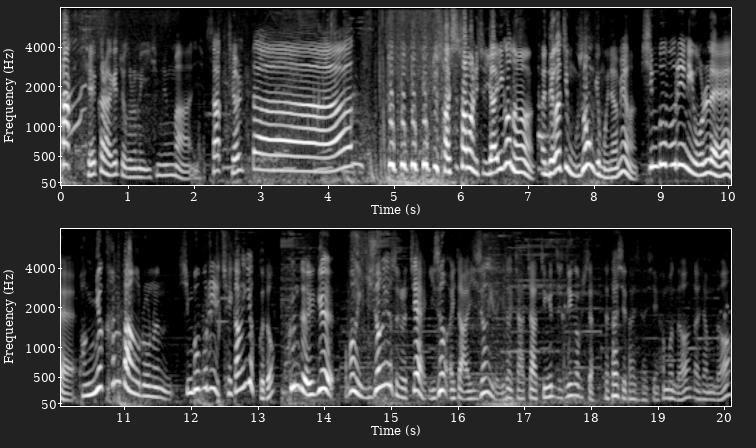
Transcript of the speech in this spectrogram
탁! 촥! 제이컬 하겠죠. 그러면 26만 20. 싹 절단. 뚝뚝뚝뚝뚝 44만 있어. 야 이거는 내가 지금 무서운 게 뭐냐면 신부불인이 원래 광역 한 방으로는 신부불인이 최강이었거든? 근데 이게 방금 이성이어서 그렇지? 이성 아니 자 이성이다 이성. 자자 진정 진정 갑시다. 자 다시 다시 다시. 한 번 더 다시 한 번더.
